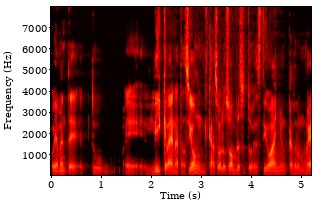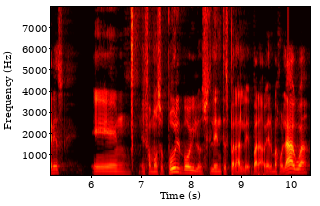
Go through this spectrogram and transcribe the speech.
obviamente tu eh, licra de natación, en el caso de los hombres, o tu vestido baño, en el caso de las mujeres, el famoso pulvo y los lentes para, para ver bajo el agua,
